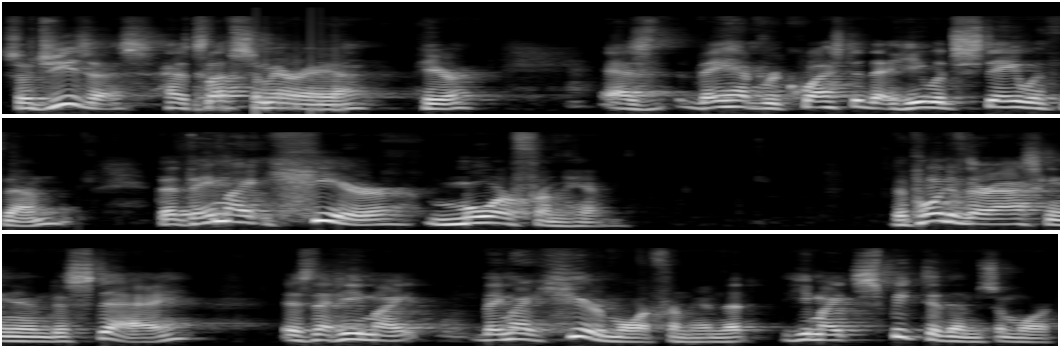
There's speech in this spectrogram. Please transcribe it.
So Jesus has left Samaria here as they had requested that he would stay with them, that they might hear more from him. The point of their asking him to stay is that he might, they might hear more from him, that he might speak to them some more,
